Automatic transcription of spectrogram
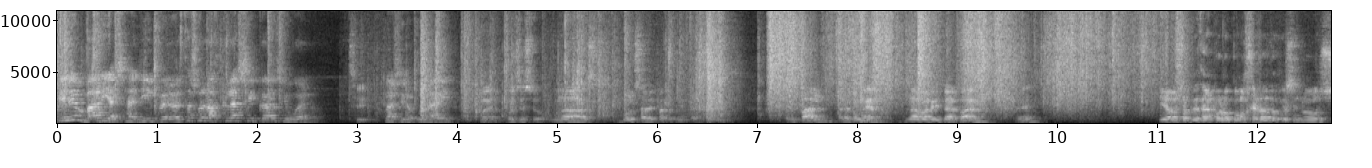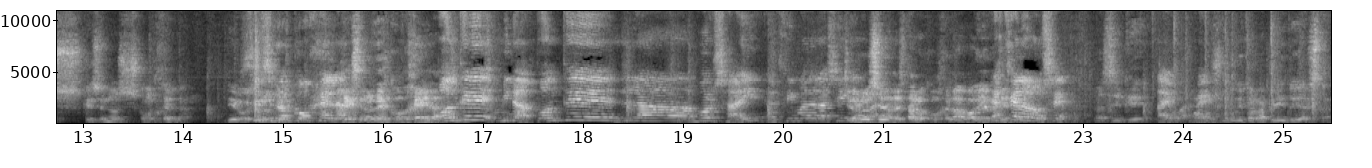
Tienen varias allí, pero estas son las clásicas y bueno, Sí, claro, si lo pone ahí. bueno, pues eso, unas bolsas de patatitas. El pan para comer, una barrita de pan, ¿eh? Y vamos a empezar por lo congelado que se nos, que se nos congela. Digo, Sí, se nos congela. Que se nos descongela. sí. Ponte, mira, ponte la bolsa ahí, encima de la silla. Yo no sé dónde están los congelados, obviamente. Es que no lo sé. Así que Da igual, vamos venga. un poquito rapidito y ya está.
